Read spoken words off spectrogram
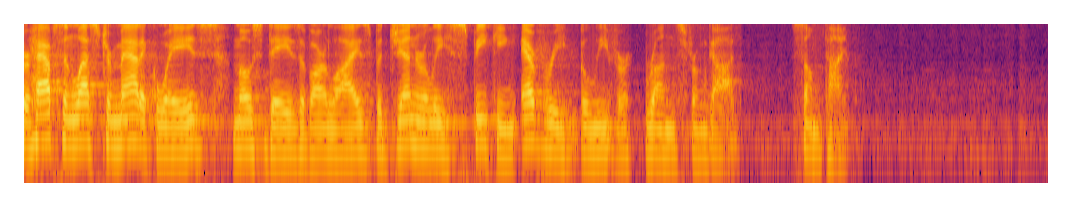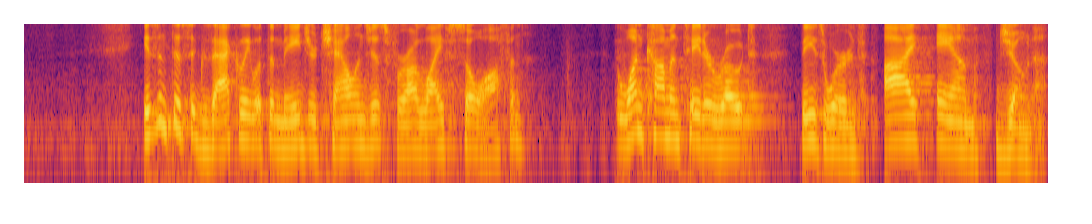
Perhaps in less dramatic ways, most days of our lives, but generally speaking, every believer runs from God sometime. Isn't this exactly what the major challenge is for our life so often? One commentator wrote these words I am Jonah.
